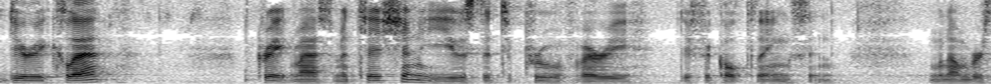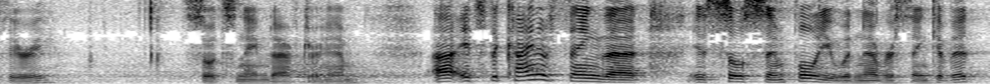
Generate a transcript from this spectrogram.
Dirichlet, great mathematician. He used it to prove very difficult things in number theory, so it's named after him. Uh, it's the kind of thing that is so simple you would never think of it,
